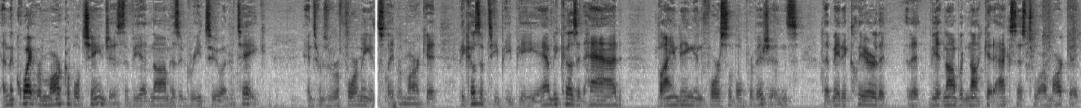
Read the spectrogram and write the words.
and the quite remarkable changes that Vietnam has agreed to undertake in terms of reforming its labor market because of TPP and because it had binding enforceable provisions that made it clear that, that Vietnam would not get access to our market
